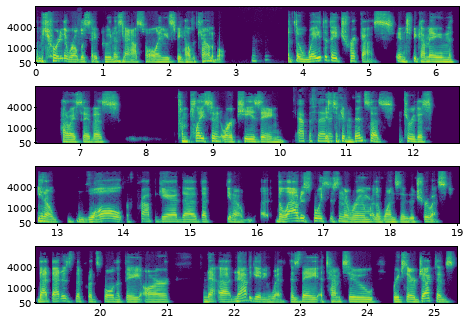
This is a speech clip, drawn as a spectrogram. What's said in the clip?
the majority of the world would say Putin is an asshole and needs to be held accountable. Mhm. But the way that they trick us into becoming, how do I say this, complacent or appeasing Apathetic. is to convince us through this, you know, wall of propaganda that you know the loudest voices in the room are the ones that are the truest. That that is the principle that they are na- uh, navigating with as they attempt to reach their objectives.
